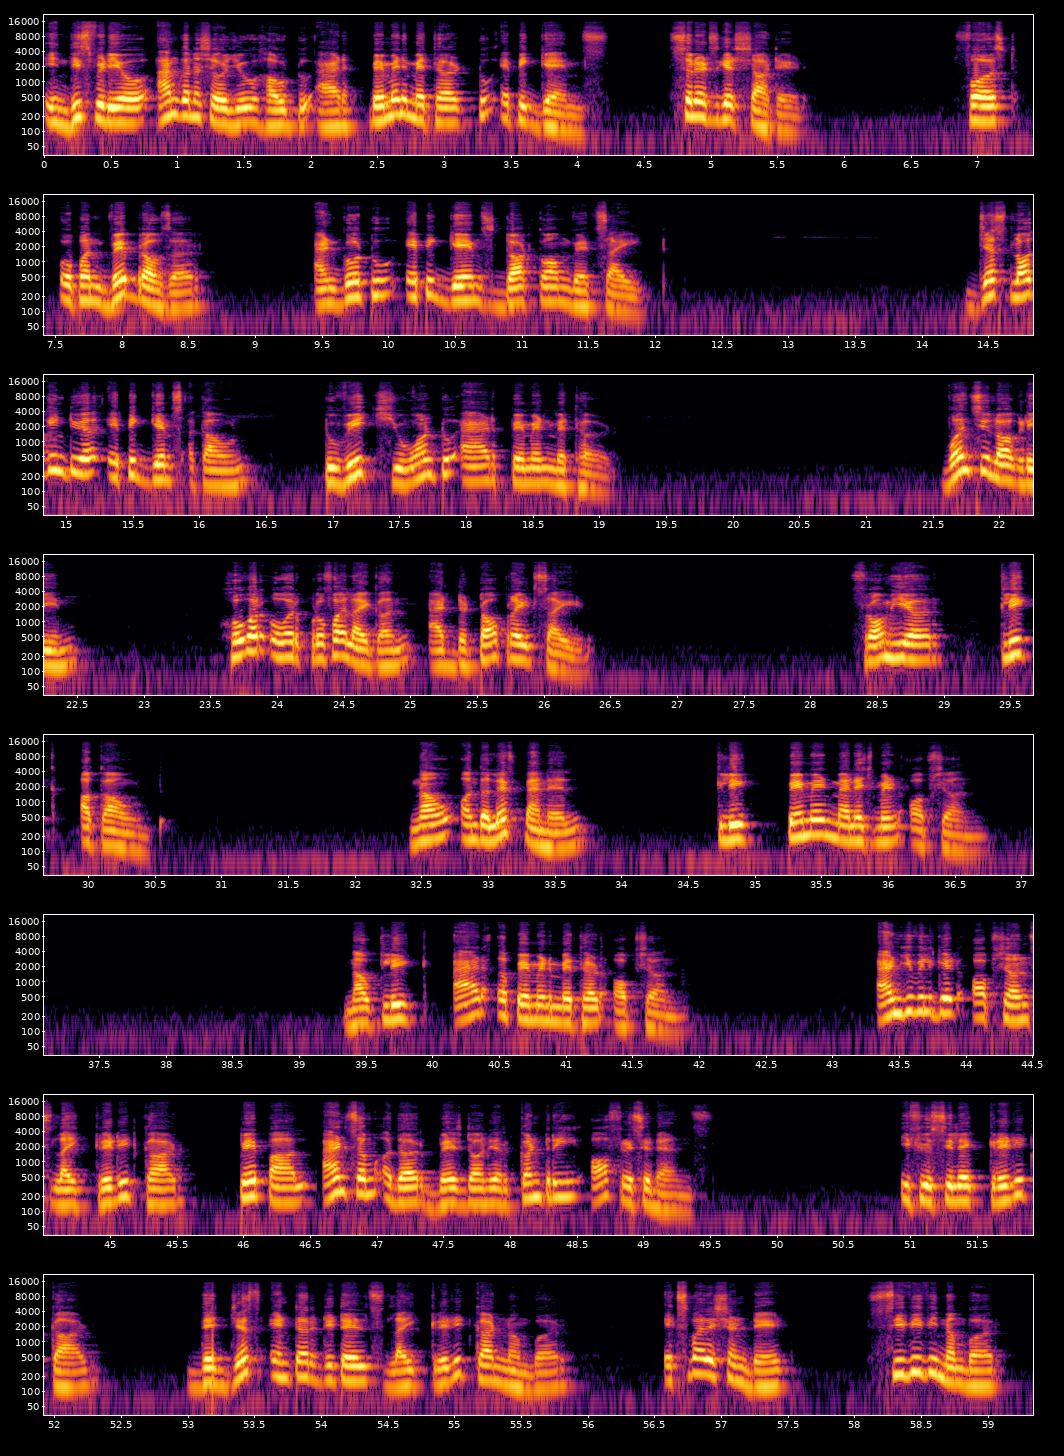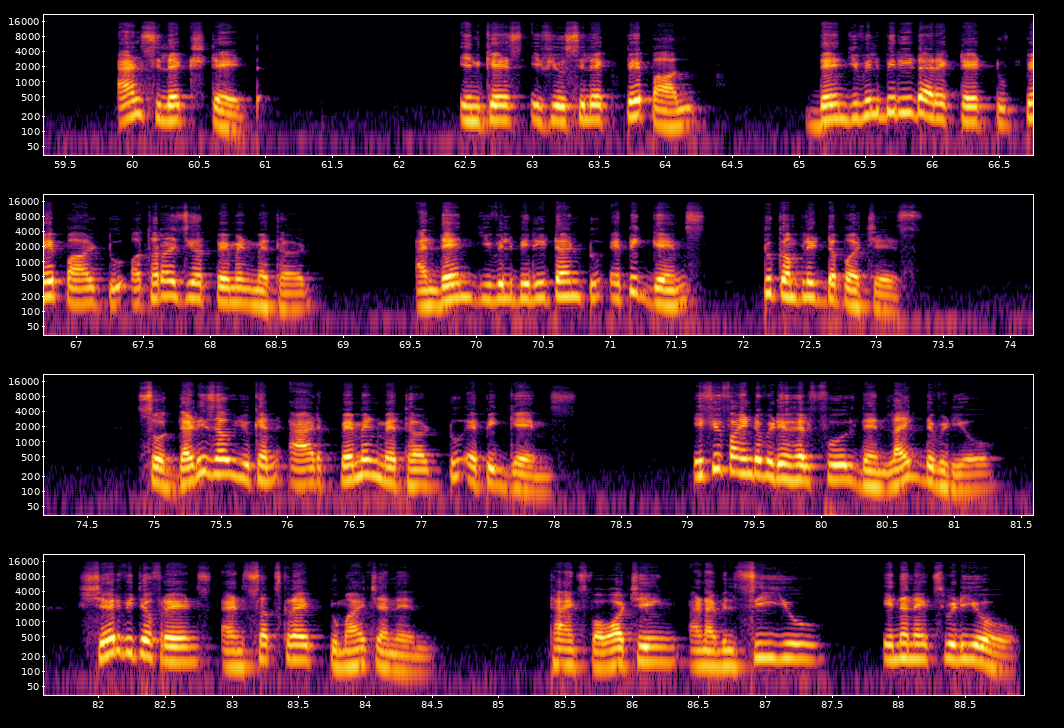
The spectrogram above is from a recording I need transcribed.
In this video, I'm gonna show you how to add payment method to Epic Games. So let's get started. First, open web browser and go to epicgames.com website. Just log into your Epic Games account to which you want to add payment method. Once you logged in, hover over profile icon at the top right side. From here, click Account. Now on the left panel, click Payment Management option. Now click Add a Payment Method option. And you will get options like credit card, PayPal and some other based on your country of residence. If you select credit card, then just enter details like credit card number, expiration date, CVV number and select state. In case if you select PayPal, then you will be redirected to PayPal to authorize your payment method and then you will be returned to Epic Games to complete the purchase. So that is how you can add payment method to Epic Games. If you find the video helpful then like the video, share with your friends and subscribe to my channel. Thanks for watching and I will see you in the next video.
